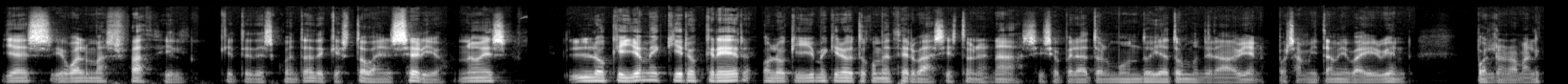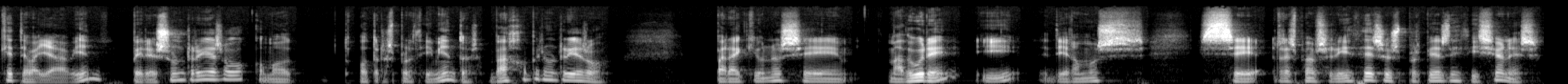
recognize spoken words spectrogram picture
ya es igual más fácil que te des cuenta de que esto va en serio, no es lo que yo me quiero creer o lo que yo me quiero autoconvencer va, si esto no es nada, si se opera a todo el mundo y a todo el mundo le va bien, pues a mí también va a ir bien. Pues lo normal es que te vaya bien, pero es un riesgo como otros procedimientos, bajo pero un riesgo, para que uno se madure y, digamos, se responsabilice de sus propias decisiones,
